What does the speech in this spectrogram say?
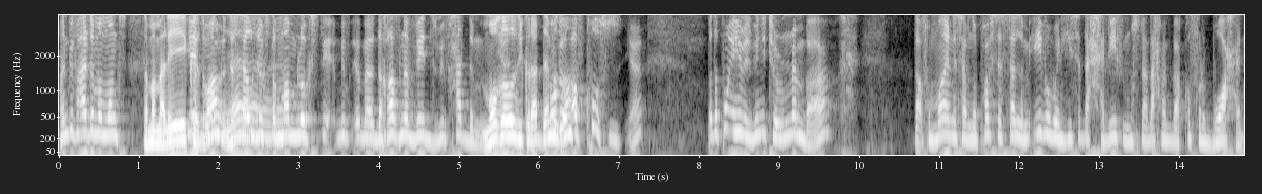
And we've had them amongst The Mamalik yeah, as the, well. Mamluk, the yeah. Seljuks, the Mamluks, the, uh, the Ghaznavids, we've had them. Mughals, you could add them as well. Of course, yeah. But the point here is we need to remember that from my understanding, the Prophet ﷺ, even when he said the hadith in Musnad Ahmad by Kufr Buahan,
